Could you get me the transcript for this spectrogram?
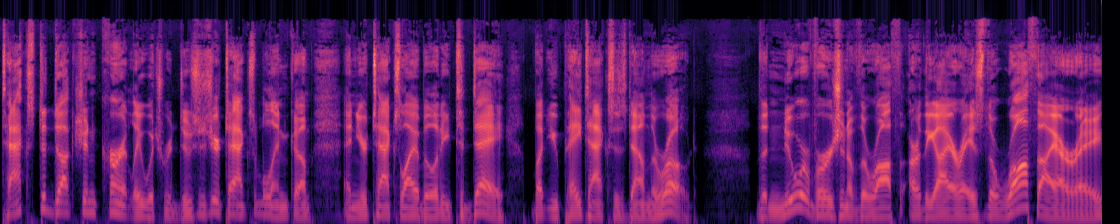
tax deduction currently, which reduces your taxable income and your tax liability today, but you pay taxes down the road. The newer version of the Roth or the IRA is the Roth IRA,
